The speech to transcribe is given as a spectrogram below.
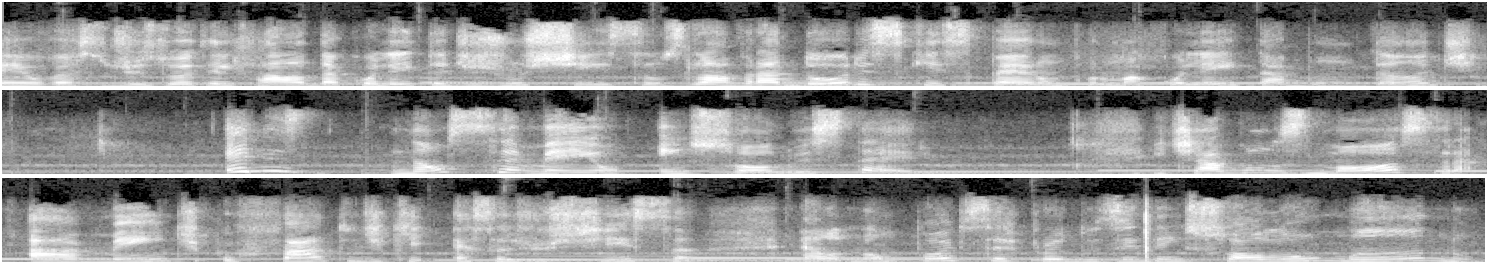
É, o verso 18 ele fala da colheita de justiça. Os lavradores que esperam por uma colheita abundante, eles não semeiam em solo estéril. E Tiago nos mostra à mente o fato de que essa justiça ela não pode ser produzida em solo humano,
